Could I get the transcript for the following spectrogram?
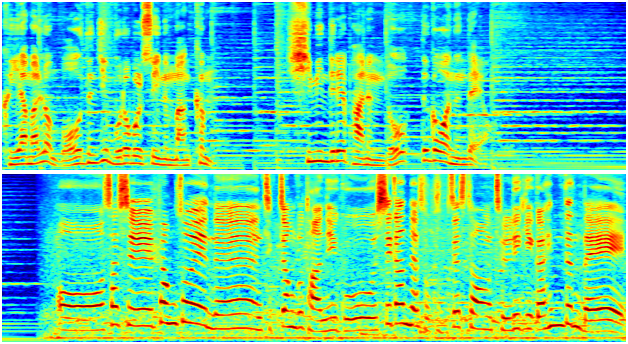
그야말로 뭐든지 물어볼 수 있는 만큼 시민들의 반응도 뜨거웠는데요. 어, 사실 평소에는 직장도 다니고 시간 내서 국제성 들리기가 힘든데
